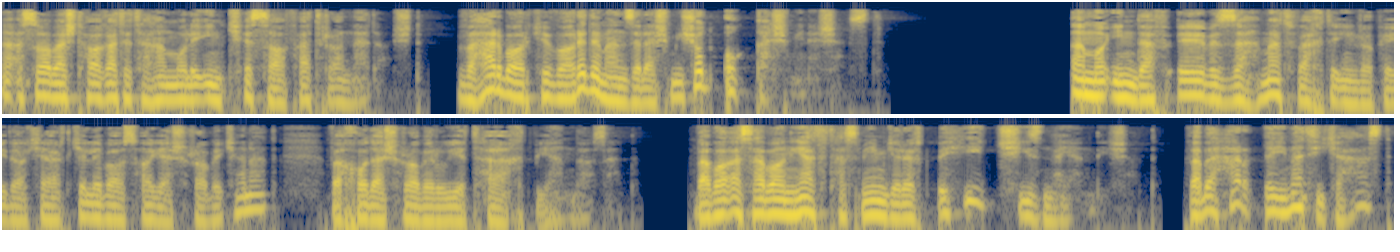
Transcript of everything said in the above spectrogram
اعصابش طاقت تحمل این کسافت را نداشت و هر بار که وارد منزلش می‌شد عقش مینشست. اما این دفعه به زحمت وقت این را پیدا کرد که لباسهایش را بکند و خودش را به روی تخت بیاندازد و با عصبانیت تصمیم گرفت به هیچ چیز نیندیشد و به هر قیمتی که هست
